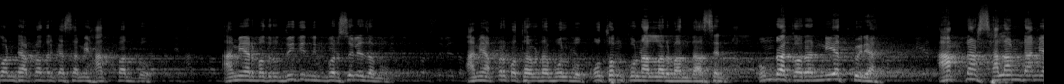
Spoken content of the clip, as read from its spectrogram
কণ্ঠে আপনাদের কাছে আমি হাত পাতবো। আমি আর মাত্র দুই তিন দিন পর চলে যাব। আমি আপনার কথাটা বলব। প্রথম কোন আল্লাহর বান্দা আছেন, উমরা করার নিয়ত করিয়া আপনার সালামটা আমি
